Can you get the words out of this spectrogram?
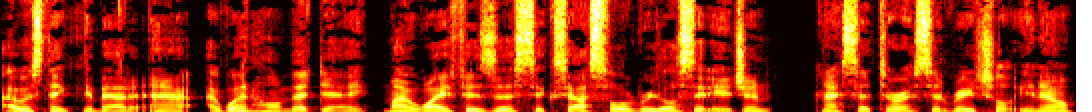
I was thinking about it and I- went home that day. My wife is a successful real estate agent. And I said to her, I said, Rachel, you know,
